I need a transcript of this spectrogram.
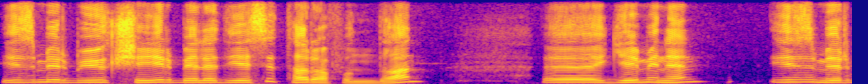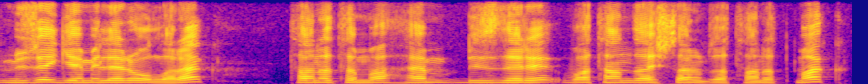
İzmir Büyükşehir Belediyesi tarafından e, geminin İzmir müze gemileri olarak tanıtımı hem bizleri vatandaşlarımıza tanıtmak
